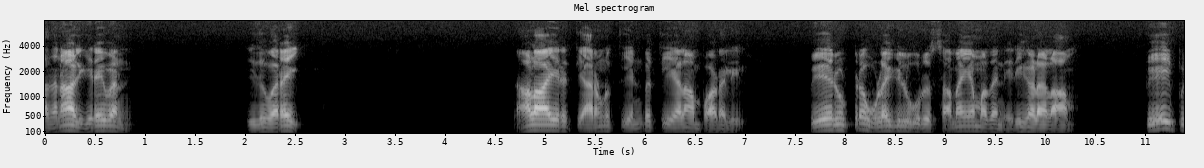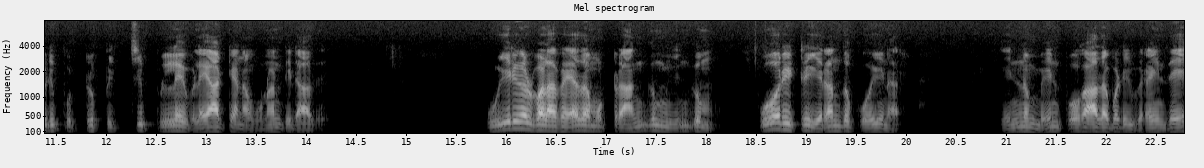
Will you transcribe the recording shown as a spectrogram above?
அதனால் இறைவன் இதுவரை நாலாயிரத்தி அறுநூற்றி எண்பத்தி ஏழாம் பாடலில் பேருற்ற உலகில் ஒரு சமயம் அதை நெறிகளலாம். பேய் பிடிப்புற்று பிச்சு பிள்ளை விளையாட்டென உணர்ந்திடாது. உயிர்கள் பல பேதமுற்று அங்கும் இங்கும் போரிட்டு இறந்து போயினர். இன்னும் வெண் போகாதபடி விரைந்தே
